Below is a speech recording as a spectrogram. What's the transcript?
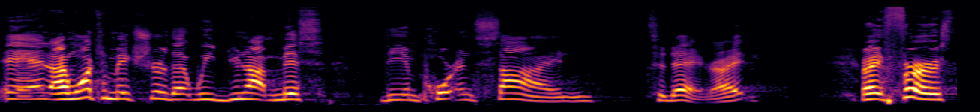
and I want to make sure that we do not miss the important sign today, right? Right, first,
